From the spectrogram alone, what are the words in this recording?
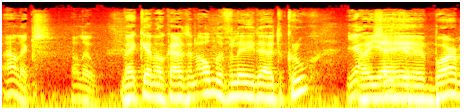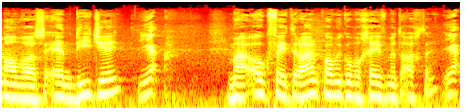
Alex, hallo. Wij kennen elkaar uit een ander verleden uit de kroeg. Ja, waar jij zeker. barman was en DJ. Ja. Maar ook veteraan kwam ik op een gegeven moment achter. Ja.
